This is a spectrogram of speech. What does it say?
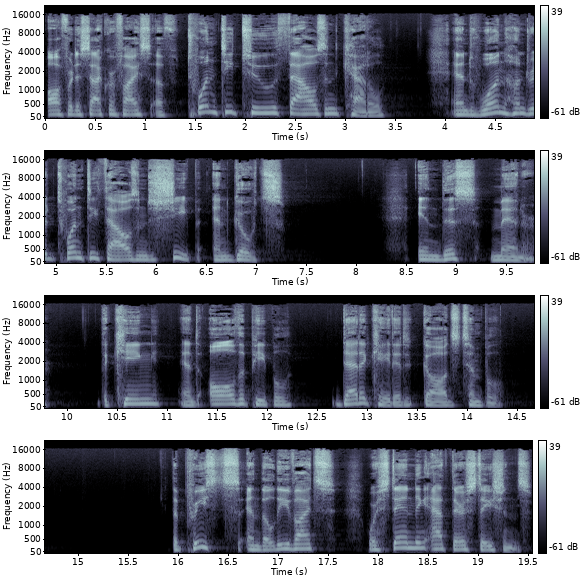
offered a sacrifice of 22,000 cattle and 120,000 sheep and goats. In this manner, the king and all the people dedicated God's temple. The priests and the Levites were standing at their stations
